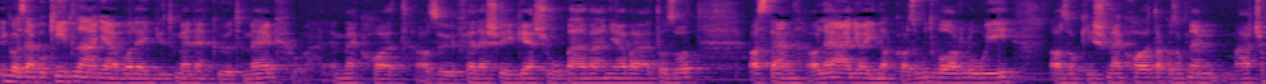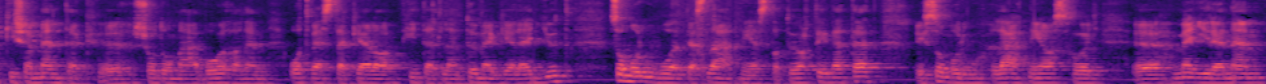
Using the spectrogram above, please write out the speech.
Igazából két lányával együtt menekült meg, meghalt az ő felesége, sóbálványá változott, aztán a lányainak az udvarlói, azok is meghaltak, azok nem már csak ki sem mentek Sodomából, hanem ott vesztek el a hitetlen tömeggel együtt. Szomorú volt ezt látni, ezt a történetet, és szomorú látni azt, hogy mennyire nem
